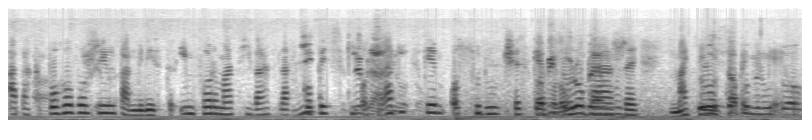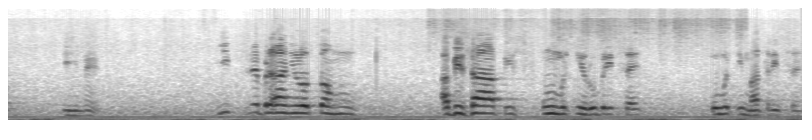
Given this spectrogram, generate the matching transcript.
a pak a pohovořil pan ministr informací Václav Kopecký o tragickém osudu českého loutkáře Matěje Kopeckého. Nic nebránilo tomu, aby zápis v úmrtní rubrice, úmrtní matrice,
